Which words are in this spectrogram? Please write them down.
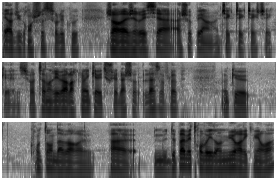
perdu grand chose sur le coup. Genre j'ai réussi à, à choper un check check check check euh, sur le turn river alors que le mec avait touché l'asso l'asso flop. Donc euh, content d'avoir euh, pas de pas m'être envoyé dans le mur avec mes rois.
